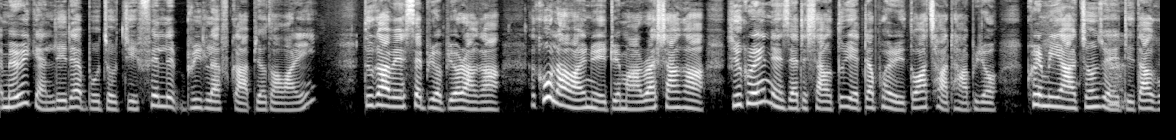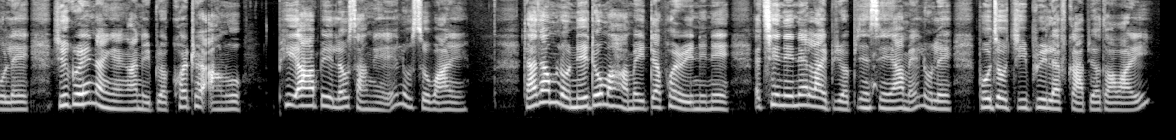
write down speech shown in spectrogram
အမေရိကန်လေတပ်ဗိုလ်ချုပ်ကြီး Philip Breedlove ကပြောသွားပါတယ်။သူကပဲဆက်ပြီးတော့ပြောတာကအခုလပိုင်းတွေအတွင်းမှာရုရှားကယူကရိန်းနယ်စပ်တလျှောက်သူ့ရဲ့တပ်ဖွဲ့တွေတွားချထားပြီးတော့ခရီမီယာကျွန်းဆွယ်ဒေသကိုလည်းယူကရိန်းနိုင်ငံကနေပြီးတော့ခွဲထွက်အောင်လို့ ဖိအားပေးလှုံ့ဆော်ခဲ့တယ်လို့ဆိုပါတယ်။ဒါကြောင့်မလို့နေတိုးမဟာမိတ်တပ်ဖွဲ့တွေအနေနဲ့အချင်းနေနဲ့လိုက်ပြီးတော့ပြင်ဆင်ရမယ်လို့လည်းဗိုလ်ချုပ်ကြီး Brilef ကပြောသွားပါတယ်။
